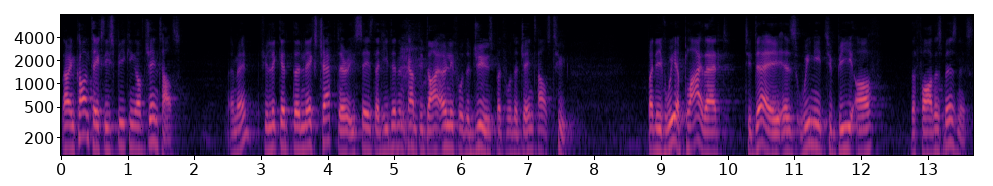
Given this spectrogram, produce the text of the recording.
Now, in context, he's speaking of Gentiles. Amen? If you look at the next chapter, he says that he didn't come to die only for the Jews, but for the Gentiles too. But if we apply that today, is we need to be of the Father's business,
